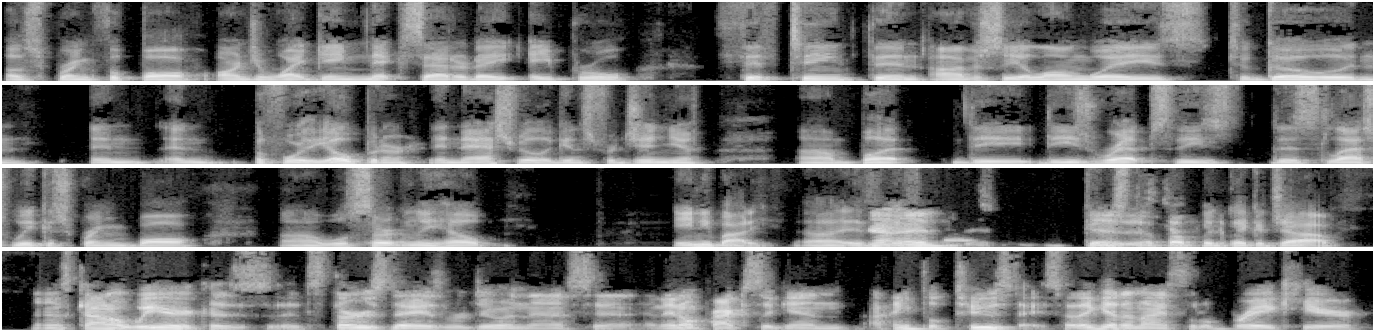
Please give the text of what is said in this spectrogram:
of spring football. Orange and white game next Saturday, April 15th, and obviously a long ways to go and and and before the opener in Nashville against Virginia. Um, but the these reps, these this last week of spring ball uh, will certainly help anybody uh, if, yeah, going to step up and take a job. And it's kind of weird because it's Thursday as we're doing this, and, and, they don't practice again, I think, till Tuesday. So they get a nice little break here.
